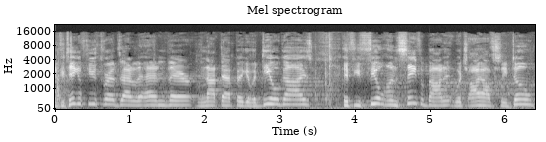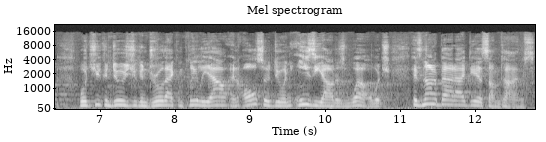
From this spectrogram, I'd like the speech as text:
if you take a few threads out of the end there, not that big of a deal, guys. If you feel unsafe about it, which I obviously don't, what you can do is you can drill that completely out and also do an easy out as well, which is not a bad idea sometimes.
